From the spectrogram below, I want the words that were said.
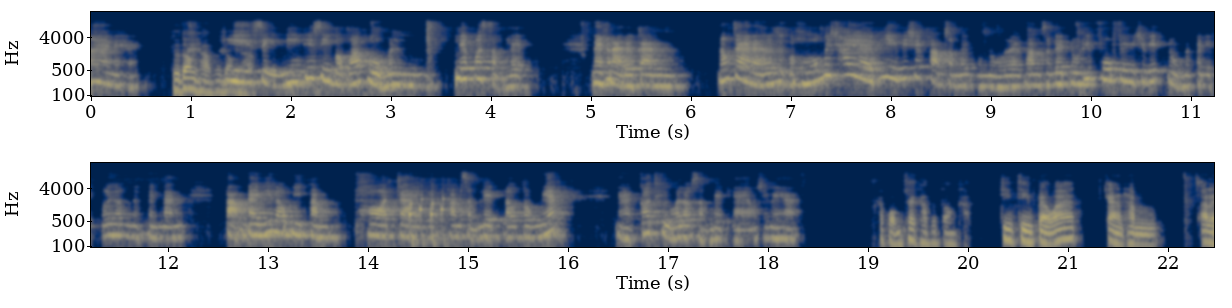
มากนะคะถูกต้องครับที่สิ่งนี้ที่ซีบอกว่าโหมันเรียกว่าสำเร็จ ในขณะเดียวกันน้องแจนนะรู้สึกว่าโหไม่ใช่เลยพี่ไม่ใช่ความสำเร็จของหนูเลยความสำเร็จหนูที่ fulfill ชีวิตหนูมันเป็นอีกเรื่องหนึ่งดังนั้นตราบใดที่เรามีความพอใจกับความสำเร็จเราตรงเนี้ยนะก็ถือว่าเราสำเร็จแล้วใช่ไหมคะครับผมใช่ครับถูกต้องครับ จริง ๆ แปลว่าการทำอะไร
